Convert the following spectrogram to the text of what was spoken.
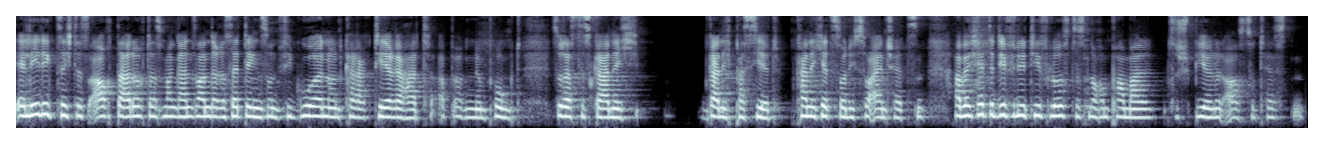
erledigt sich das auch dadurch, dass man ganz andere Settings und Figuren und Charaktere hat ab irgendeinem Punkt, so dass das gar nicht gar nicht passiert. Kann ich jetzt noch nicht so einschätzen. Aber ich hätte definitiv Lust, das noch ein paar Mal zu spielen und auszutesten.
